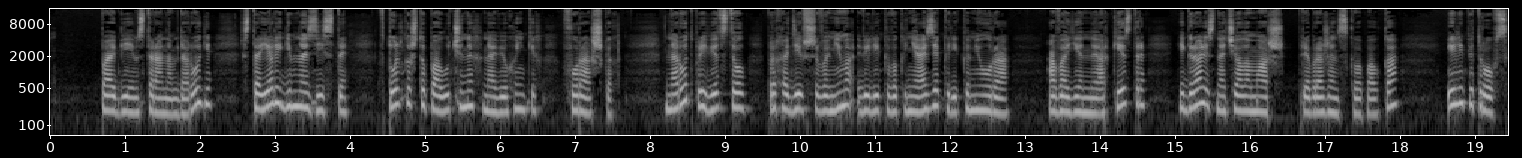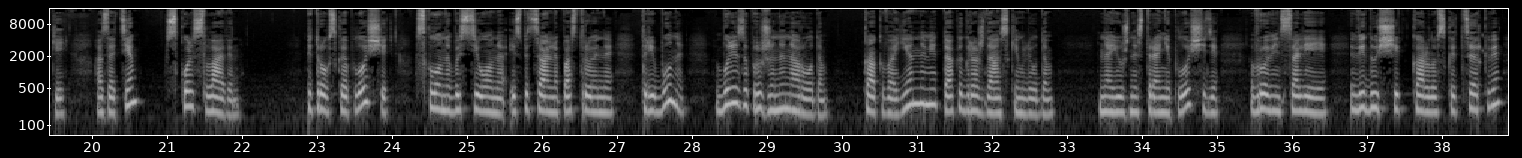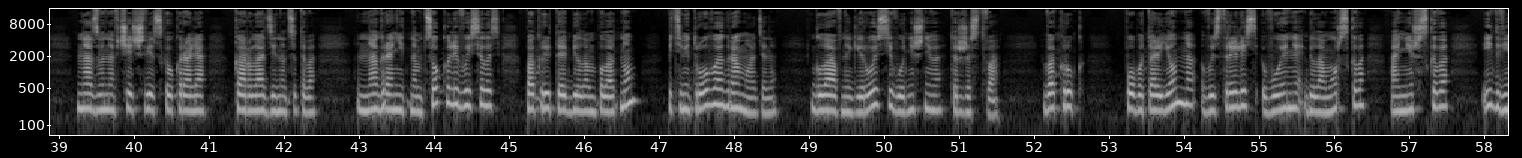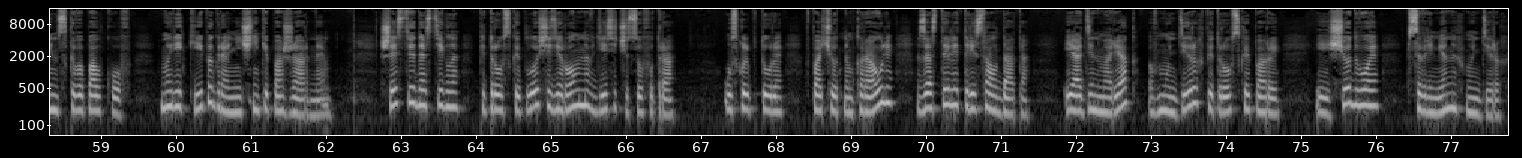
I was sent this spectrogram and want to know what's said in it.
По обеим сторонам дороги стояли гимназисты в только что полученных навехоньких фуражках, Народ приветствовал проходившего мимо великого князя криками «Ура!», а военные оркестры играли сначала марш Преображенского полка или Петровский, а затем «Сколь славен!». Петровская площадь, склоны бастиона и специально построенные трибуны были запружены народом, как военными, так и гражданским людом. На южной стороне площади, вровень с аллеей, ведущей к Карловской церкви, названа в честь шведского короля Карла XI, на гранитном цоколе высилась, покрытая белым полотном, пятиметровая громадина, главный герой сегодняшнего торжества. Вокруг побатальонно выстроились воины Беломорского, Онежского и Двинского полков, моряки, пограничники, пожарные. Шествие достигло Петровской площади ровно в 10 часов утра. У скульптуры в почетном карауле застыли три солдата и один моряк в мундирах Петровской поры и еще двое в современных мундирах.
